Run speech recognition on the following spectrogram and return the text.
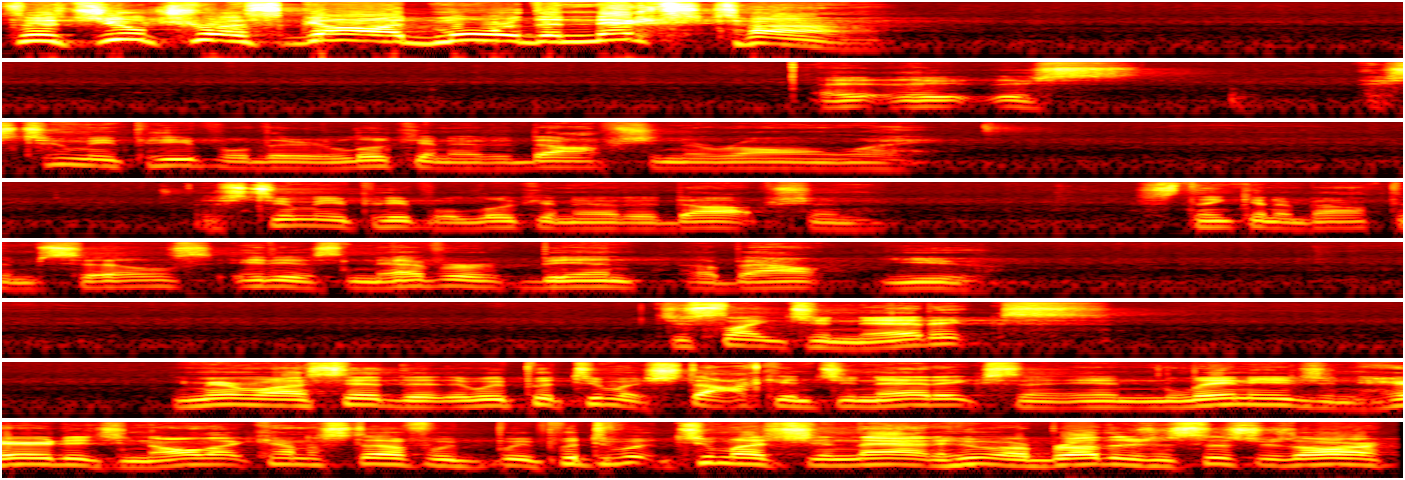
So that you'll trust God more the next time. Uh, there's, there's too many people that are looking at adoption the wrong way. There's too many people looking at adoption, thinking about themselves. It has never been about you. Just like genetics. You remember when I said that we put too much stock in genetics and, and lineage and heritage and all that kind of stuff? We, we put too, too much in that who our brothers and sisters are.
